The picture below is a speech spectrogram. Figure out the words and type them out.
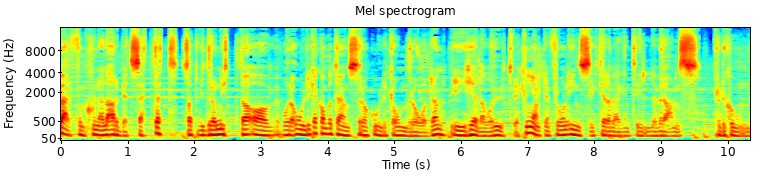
tvärfunktionella arbetssättet så att vi drar nytta av våra olika kompetenser och olika områden i hela vår utveckling egentligen från insikt hela vägen till leverans, produktion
